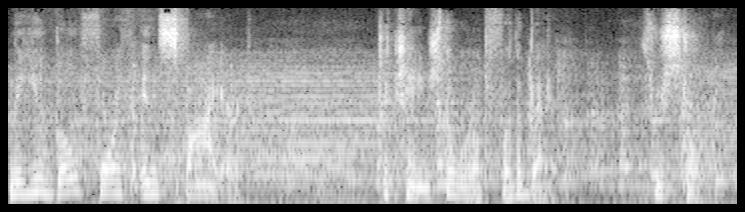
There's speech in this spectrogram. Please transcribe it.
May you go forth inspired to change the world for the better through story.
